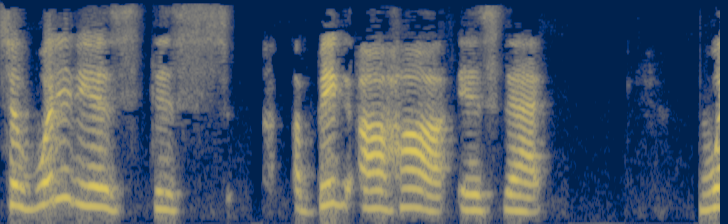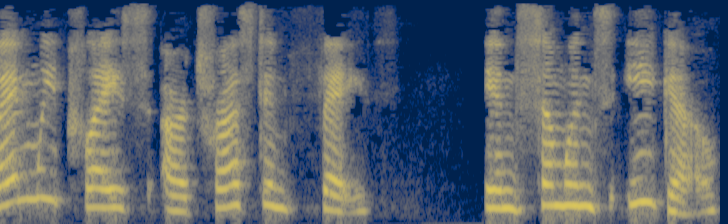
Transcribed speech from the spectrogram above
So what it is, this, a big aha is that when we place our trust and faith in someone's ego,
